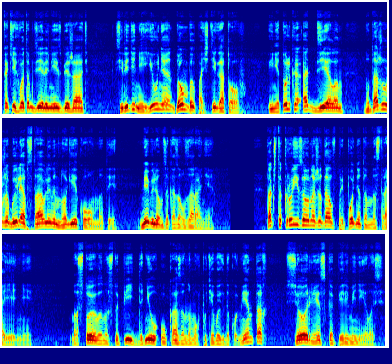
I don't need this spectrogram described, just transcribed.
каких в этом деле не избежать, к середине июня дом был почти готов. И не только отделан, но даже уже были обставлены многие комнаты. Мебель он заказал заранее. Так что круиза он ожидал в приподнятом настроении. Но стоило наступить дню, указанному в путевых документах, все резко переменилось.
